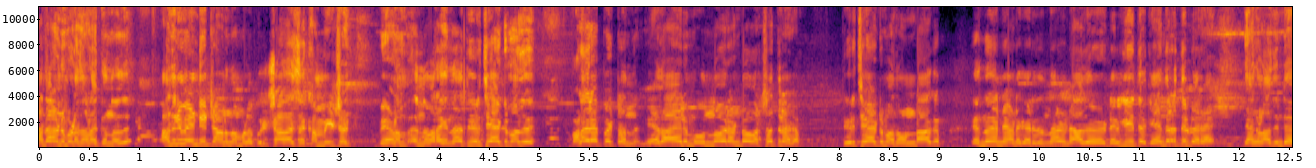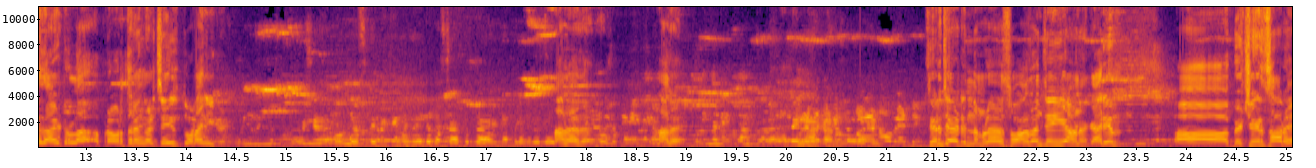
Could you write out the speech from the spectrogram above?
അതാണ് ഇവിടെ നടക്കുന്നത്. അതിനു വേണ്ടിയിട്ടാണ് നമ്മൾ പുരുഷാവകാശ കമ്മീഷൻ വേണം എന്ന് പറയുന്നത്. തീർച്ചയായിട്ടും അത് വളരെ പെട്ടെന്ന് ഏതായാലും ഒന്നോ രണ്ടോ വർഷത്തിനകം തീർച്ചയായിട്ടും അത് ഉണ്ടാകും. എന്ന് തന്നെയാണ് കരുതുന്നത്. അത് ഡൽഹിയിലെ കേന്ദ്രത്തിൽ വരെ ഞങ്ങൾ അതിന്റേതായിട്ടുള്ള പ്രവർത്തനങ്ങൾ ചെയ്തു തുടങ്ങിയിട്ടുണ്ട്. അതെ അതെ. അതെ. തീർച്ചയായിട്ടും നമ്മൾ സ്വാഗതം ചെയ്യുകയാണ്. കാര്യം Basheer sir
